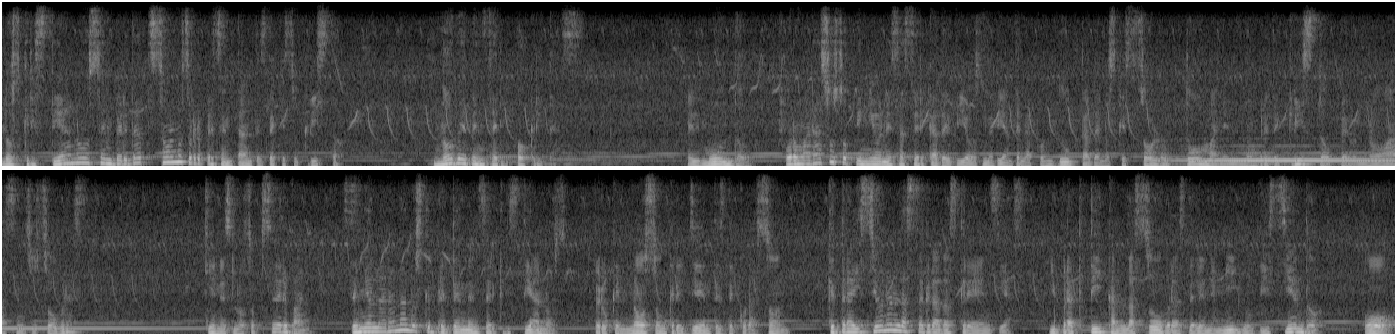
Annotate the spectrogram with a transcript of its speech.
Los cristianos en verdad son los representantes de Jesucristo. No deben ser hipócritas. El mundo formará sus opiniones acerca de Dios mediante la conducta de los que solo toman el nombre de Cristo pero no hacen sus obras. Quienes los observan señalarán a los que pretenden ser cristianos pero que no son creyentes de corazón, que traicionan las sagradas creencias y practican las obras del enemigo diciendo, oh,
